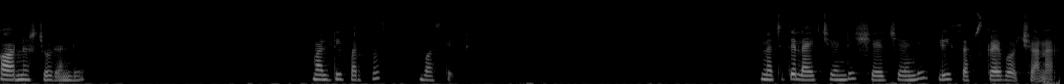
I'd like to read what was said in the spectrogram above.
కార్నర్స్ చూడండి. Multipurpose basket. నచ్చితే లైక్ చేయండి షేర్ చేయండి. Please subscribe our channel.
